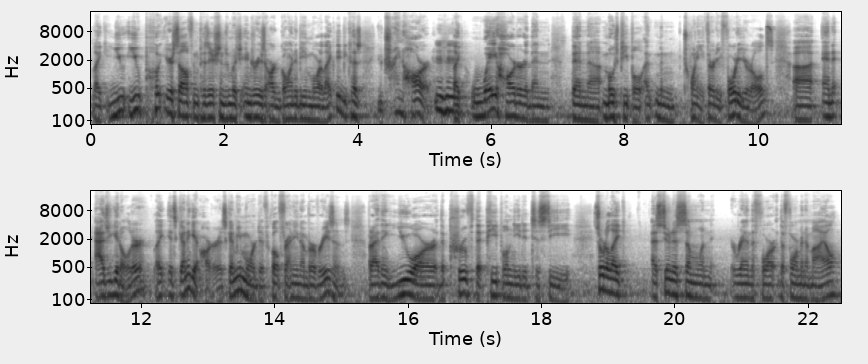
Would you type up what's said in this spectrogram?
Like you you put yourself in positions in which injuries are going to be more likely because you train hard. Like way harder than than uh, most people uh, than 20, 30, 40 year olds. Uh, and as you get older, like it's going to get harder. It's going to be more difficult for any number of reasons. But I think you are the proof that people needed to see. Sort of like as soon as someone ran the 4 the 4 minute mile,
